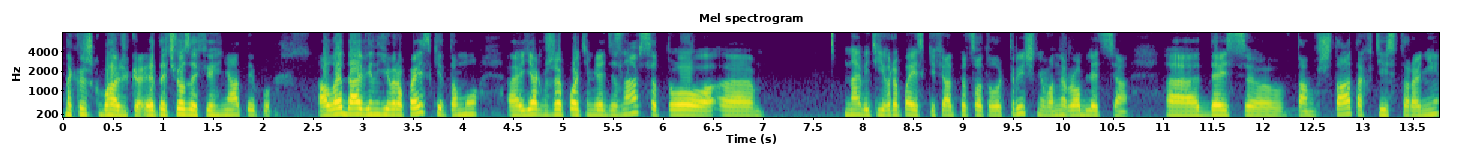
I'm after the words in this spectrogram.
на кришку багажника, це що за фігня, типу. Але да, він європейський, тому е, як вже потім я дізнався, то е, навіть європейські Fiat 500 електричні вони робляться е, десь е, там в Штатах, в тій стороні,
